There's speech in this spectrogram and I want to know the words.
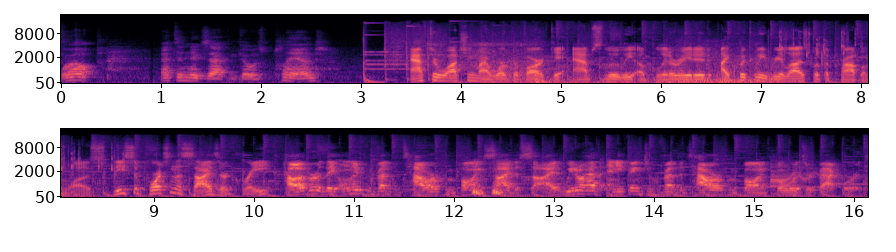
Well, that didn't exactly go as planned. After watching my work of art get absolutely obliterated, I quickly realized what the problem was. These supports on the sides are great, however, they only prevent the tower from falling side to side. We don't have anything to prevent the tower from falling forwards or backwards.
